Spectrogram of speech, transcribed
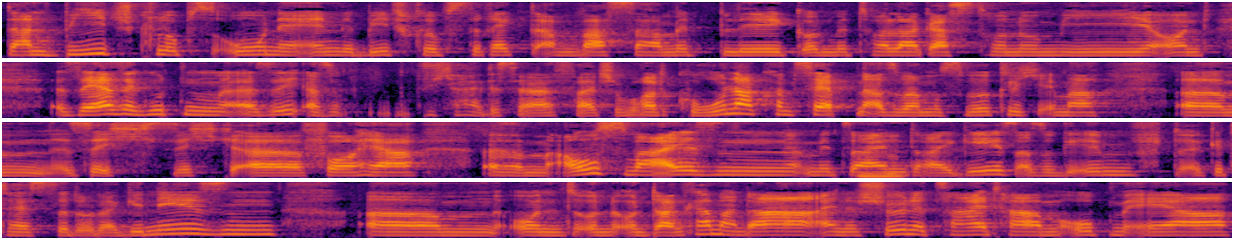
Dann Beachclubs ohne Ende, Beachclubs direkt am Wasser mit Blick und mit toller Gastronomie und sehr, sehr guten, äh, also Sicherheit ist ja das falsche Wort, Corona-Konzepten. Also man muss wirklich immer ähm, sich, sich äh, vorher ähm, ausweisen mit seinen mhm. 3Gs, also geimpft, äh, getestet oder genesen. Ähm, und, und, und dann kann man da eine schöne Zeit haben, Open Air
